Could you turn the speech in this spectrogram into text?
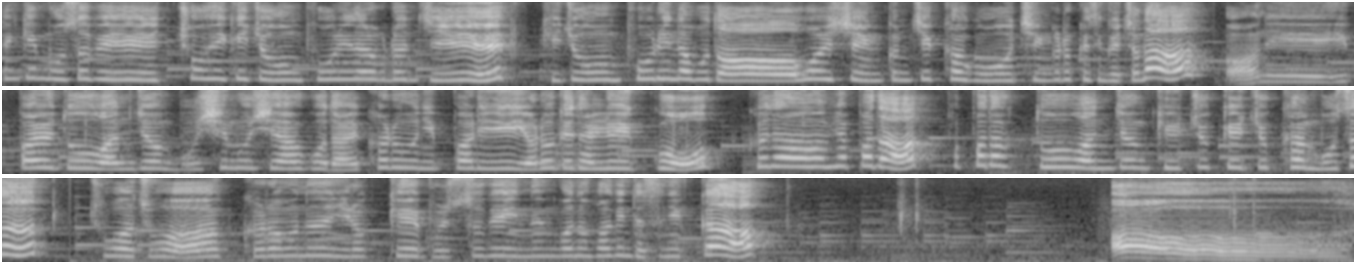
생긴 모습이 초희기종 폴이나 그런지? 기종 폴이나 보다 훨씬 끔찍하고 징그럽게 생겼잖아? 아니 이빨도 완전 무시무시하고 날카로운 이빨이 여러 개 달려있고 그 다음 혓바닥. 혓바닥도 완전 길쭉길쭉한 모습. 좋아 좋아. 그러면은 이렇게 물속에 있는 거는 확인됐으니까. 어.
